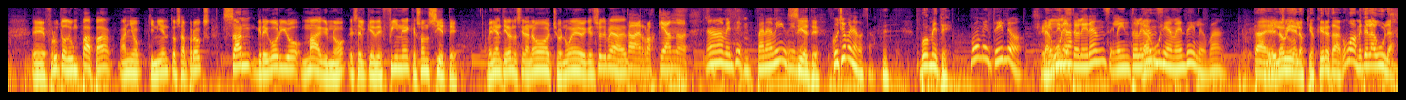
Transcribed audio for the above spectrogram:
fruto de un papa, año 500 aprox, San Gregorio Magno, es el que define que son siete. Venían tirando si eran ocho, nueve, qué sé yo, mira, Estaba rosqueando. No, mete, para mí. mira. Siete. Escuchame una cosa. Vos mete. Vos metelo. ¿La gula? la tolerancia, la intolerancia, metelo, pa. Está, De el lobby hecho- de los kiosqueros estaba. ¿Cómo va a meter la gula?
